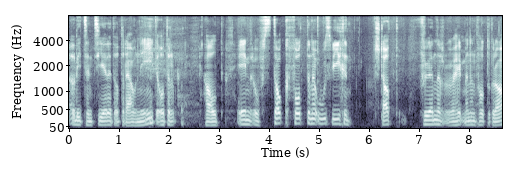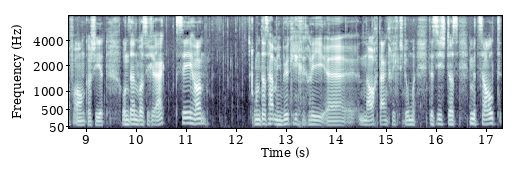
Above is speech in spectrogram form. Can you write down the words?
lizenzieren oder auch nicht oder halt eher auf Stockfotos ausweichen, statt früher hat man einen Fotograf engagiert. Und dann, was ich auch gesehen habe, und das hat mich wirklich ein bisschen äh, nachdenklich gestimmt. Das ist, dass man zahlt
